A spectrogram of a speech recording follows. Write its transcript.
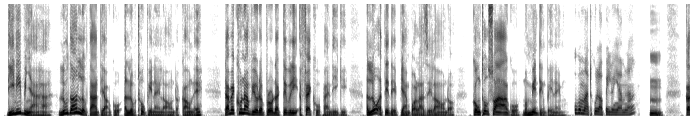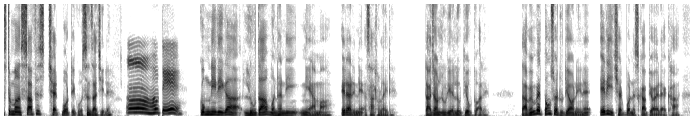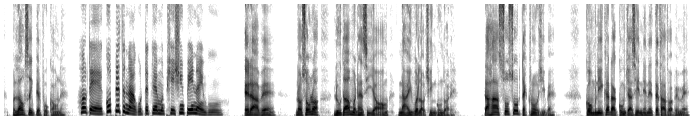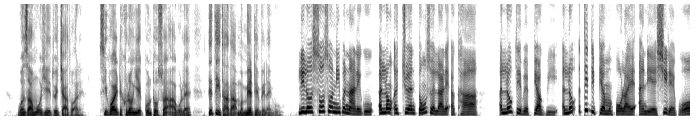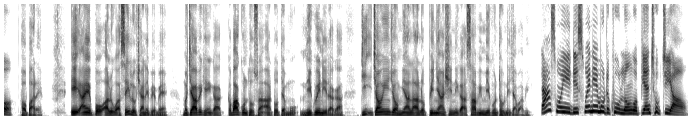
ဒီနည်းပညာဟာလူသားလုပ်သားတယောက်ကိုအလုပ်ထုတ်ပေးနိုင်လောက်အောင်တော့ကောင်းတယ်ဒါပေမဲ့ခုနပြောတဲ့ productivity effect ကိုဖန်တီးကြီး အလုပ်အသစ်တွေပြန်ပေါ်လာစေလောက်အောင်တော့ကုန်ထုတ်စွမ်းအားကိုမမြင့်တင်ပေးနိုင်ဘူးဥပမာတစ်ခုလောက်ပေးလို့ရမလားอืม customer service chatbot တွေကိုစဉ်းစားကြည့်လေအော်ဟုတ်တယ်ကုမ္ပဏီတွေကလူသားဝန်ထမ်းတွေနေရာမှာအဲ့ဒါတွေနဲ့အစားထိုးလိုက်တယ်ဒါကြောင့်လူတွေအလုပ်ပြုတ်သွားတယ်ဒါပေမဲ့သုံးဆွဲသူတယောက်အနေနဲ့အဲ့ဒီ chatbot နဲ့စကားပြောရတဲ့အခါဘယ်လောက်စိတ်ပြတ်ဖို့ကောင်းလဲဟုတ်တယ်ကိုယ့်ပြဿနာကိုတကယ်မဖြေရှင်းပေးနိုင်ဘူးအဲ့ဒါပဲနောက်ဆုံးတော့လူသားဝန်ထမ်းစီရောက်အောင်နိုင်ဝက်လောက်ချင်းကုန်သွားတယ် ဒါဟာ social technology ပဲကုမ္ပဏီကတာကုန်ကြစိနေနဲ့တက်တာသွားပေမဲ့ဝန်ဆောင်မှုအရေးအသွေးကျသွားတယ်စီးပွားရေးတစ်ခုလုံးရဲ့ကွန်ထုတ်ဆွမ်းအားကိုလည်းတိတိသားသားမမြင့်တင်ပေးနိုင်ဘူးလီလိုဆိုးဆိုးနိပနာတွေကိုအလွန်အကျွံသုံးဆွဲလာတဲ့အခါအလုတ်တွေပဲပျောက်ပြီးအလုတ်အတိတ်တွေပြန်မပေါ်လာရဲ့အန်ဒီရရှိတယ်ပေါ့ဟုတ်ပါတယ် AI ပေါ်အလိုဝစိတ်လှုပ်ရှားနေပေမဲ့မကြပါခင်ကကမ္ဘာကွန်ထုတ်ဆွမ်းအားတိုးတက်မှုနေခွေးနေတာကဒီအကြောင်းရင်းကြောင့်များလာလို့ပညာရှင်တွေကအစားပြီးမြေကွန်ထုတ်နေကြပါပြီ ဒါဆိုရင်ဒီဆွေးနွေးမှုတစ်ခုလုံးကိုပြန်ချုပ်ကြည့်အောင်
